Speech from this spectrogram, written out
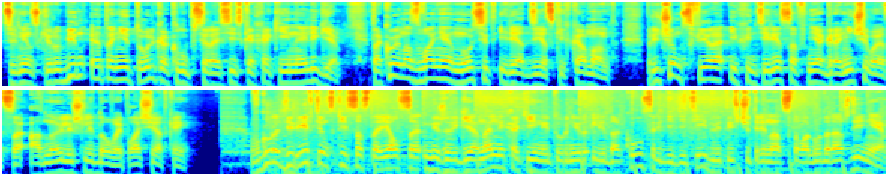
Тюменский «Рубин» – это не только клуб Всероссийской хоккейной лиги. Такое название носит и ряд детских команд. Причем сфера их интересов не ограничивается одной лишь ледовой площадкой. В городе Рефтинский состоялся межрегиональный хоккейный турнир «Ледокол» среди детей 2013 года рождения.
